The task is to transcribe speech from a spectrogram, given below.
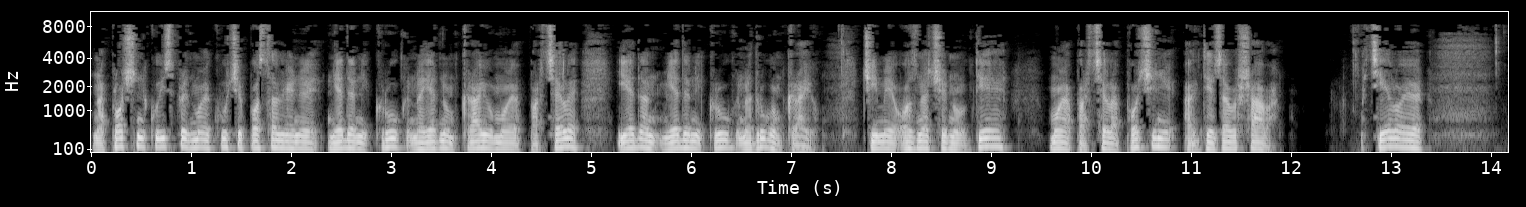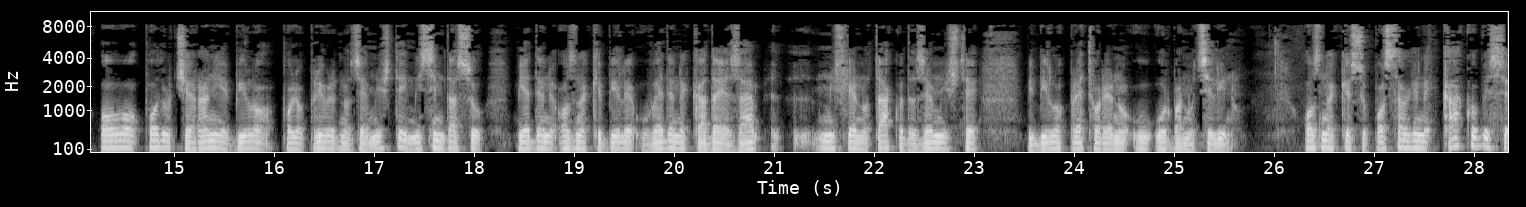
Na pločniku ispred moje kuće postavljen je mjedeni krug na jednom kraju moje parcele i jedan mjedeni krug na drugom kraju, čime je označeno gdje je moja parcela počinje, a gdje završava. Cijelo je ovo područje ranije bilo poljoprivredno zemljište i mislim da su mjedene oznake bile uvedene kada je zamišljeno tako da zemljište bi bilo pretvoreno u urbanu cjelinu. Oznake su postavljene kako bi se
